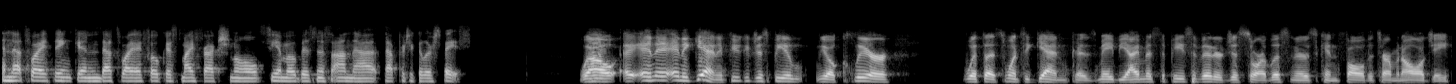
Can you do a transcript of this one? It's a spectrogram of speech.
and that's why I think, and that's why I focus my fractional CMO business on that that particular space. Well, and and again, if you could just be you know clear with us once again, because maybe I missed a piece of it, or just so our listeners can follow the terminology.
